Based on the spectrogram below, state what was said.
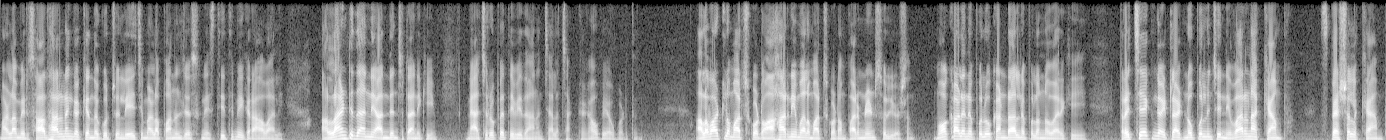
మళ్ళీ మీరు సాధారణంగా కింద కూర్చొని లేచి మళ్ళీ పనులు చేసుకునే స్థితి మీకు రావాలి. అలాంటి దాన్ని అందించడానికి న్యాచురోపతి విధానం చాలా చక్కగా ఉపయోగపడుతుంది. అలవాట్లు మార్చుకోవడం ఆహార నియమాలు మార్చుకోవడం పర్మనెంట్ సొల్యూషన్ మోకాళ్ళ నొప్పులు కండరాల నొప్పులు ఉన్న వారికి ప్రత్యేకంగా ఇట్లాంటి నొప్పుల నుంచి నివారణ camp special camp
